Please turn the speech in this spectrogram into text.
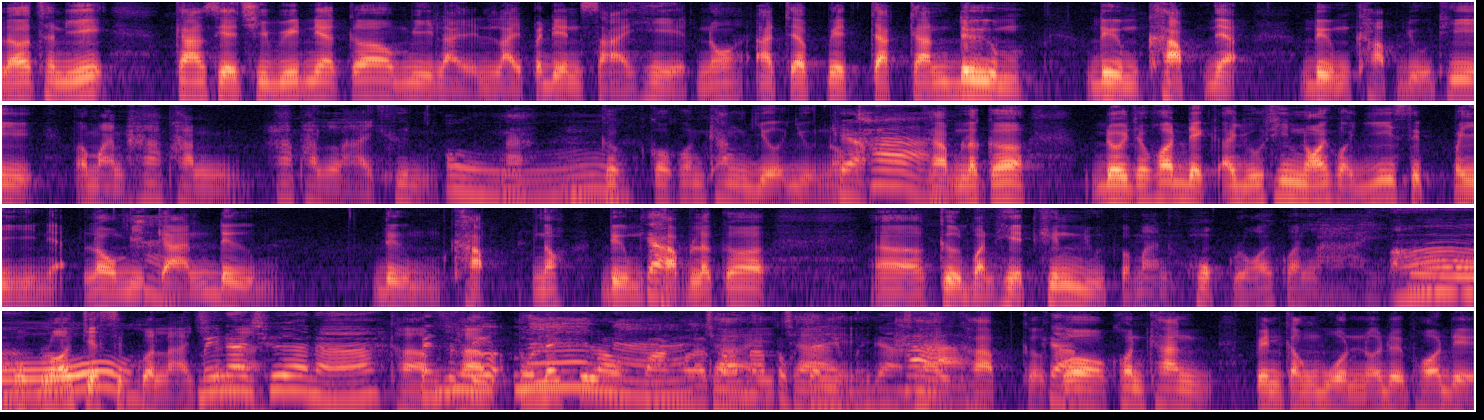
แล้วทีนี้การเสียชีวิตเนี่ยก็มีหลายหลายประเด็นสาเหตุเนาะอาจจะเป็นจากการดื่มดื่มขับเนี่ยดื่มขับอยู่ที่ประมาณ 5,000 5,000รายขึ้นโอ้นะกก็ค่อนข้างเยอะอยู่เนาะค่ะครับแล้วก็โดยเฉพาะเด็กอายุที่น้อยกว่า 20 ปีเนี่ยเรามีค่ะการดื่มดื่มขับเนาะดื่มครัขับบแล้วก็ เอ่อเกิดอุบัติเหตุขึ้นอยู่ประมาณ 600 กว่าราย อ๋อโอ้670 กว่าราย ไม่น่าใช่หเชื่อนะ ครับ เป็นสถิติตัวเลขที่เราฟังเยอะมากนะแล้วก็น่าตกใจอยู่เหมือนกันค่ะใช่ครับก็ครับก็ค่อนข้างเป็นกังวลเนาะโดยเฉพาะเด็ก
